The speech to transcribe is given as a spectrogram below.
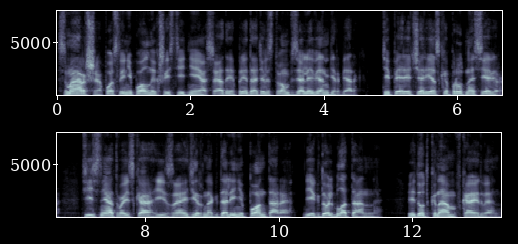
С марша после неполных шести дней осады предательством взяли Венгерберг. Теперь резко прут на север, теснят войска из Айдирна к долине Понтара и к Дольблатанна. Идут к нам, в Кайдвен.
